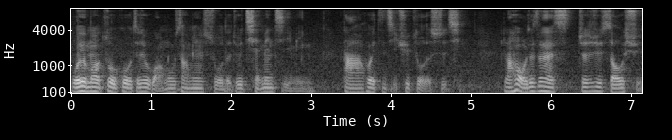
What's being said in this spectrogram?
我有没有做过就是网络上面说的，就是前面几名大家会自己去做的事情。然后我就真的是就是去搜寻，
